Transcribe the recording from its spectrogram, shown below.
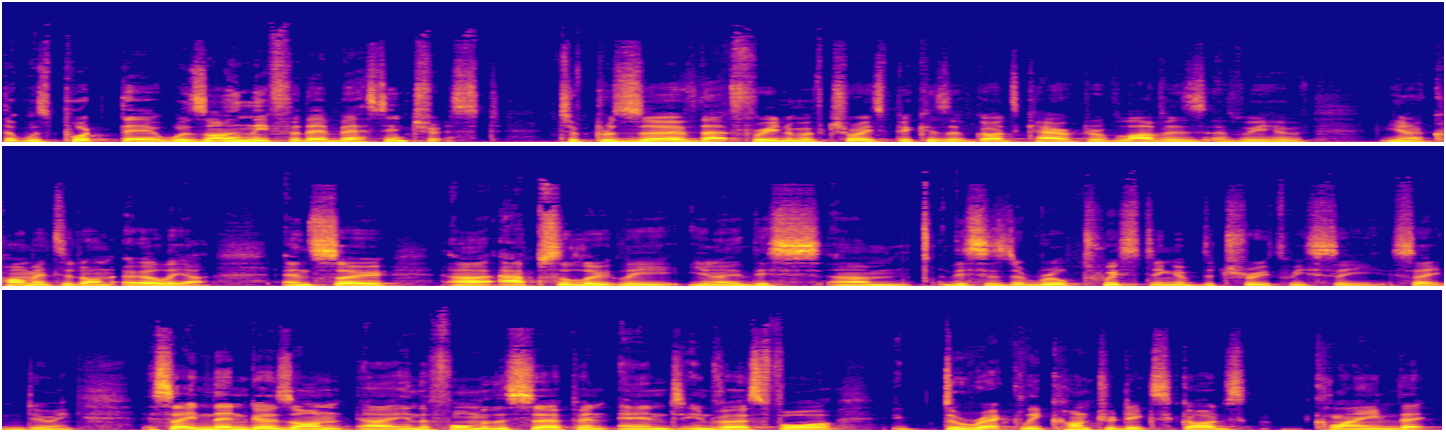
that was put there was only for their best interest, to preserve that freedom of choice because of God's character of love, as, as we have you know, commented on earlier. And so, uh, absolutely, you know, this, um, this is a real twisting of the truth we see Satan doing. Satan then goes on uh, in the form of the serpent, and in verse 4, directly contradicts God's claim that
